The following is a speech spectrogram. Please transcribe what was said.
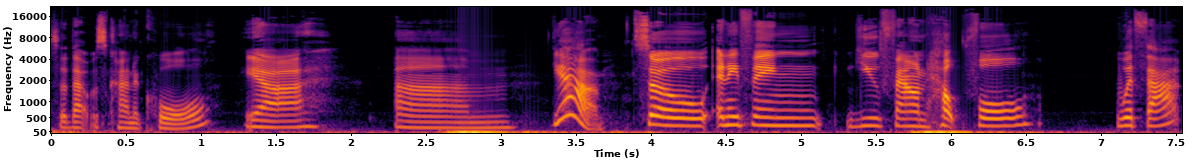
So that was kind of cool. Yeah. Um, yeah. So anything you found helpful with that?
